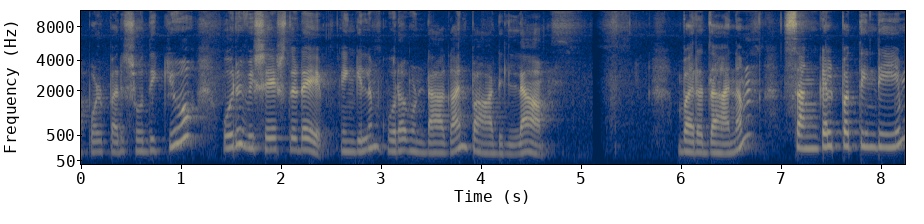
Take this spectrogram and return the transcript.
അപ്പോൾ പരിശോധിക്കൂ ഒരു വിശേഷതയുടെ എങ്കിലും കുറവുണ്ടാകാൻ പാടില്ല. വരദാനം സങ്കല്പത്തിന്റെയും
